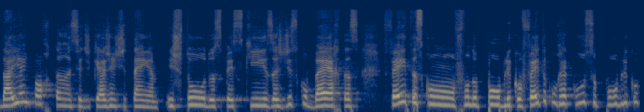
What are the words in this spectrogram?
Daí a importância de que a gente tenha estudos, pesquisas, descobertas feitas com fundo público, feitas com recurso público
